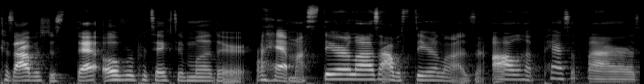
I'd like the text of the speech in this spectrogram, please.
Cause I was just that overprotective mother. I had my sterilizer. I was sterilizing all of her pacifiers.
